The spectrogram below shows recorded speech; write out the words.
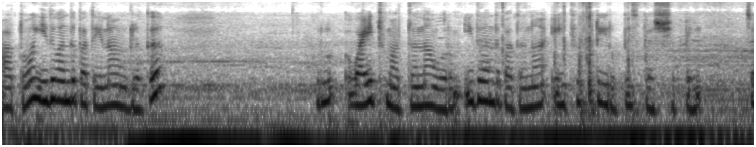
பார்த்தோம். இது வந்து பார்த்திங்கன்னா உங்களுக்கு ரூ ஒயிட் மட்டும்தான் வரும். இது வந்து பார்த்தீங்கன்னா eight fifty rupees plus shipping so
